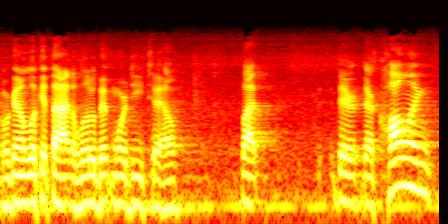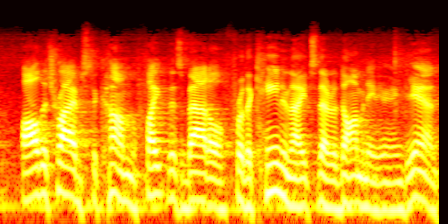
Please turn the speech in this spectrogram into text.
We're going to look at that in a little bit more detail. But they're, they're calling all the tribes to come fight this battle for the Canaanites that are dominating. Again,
